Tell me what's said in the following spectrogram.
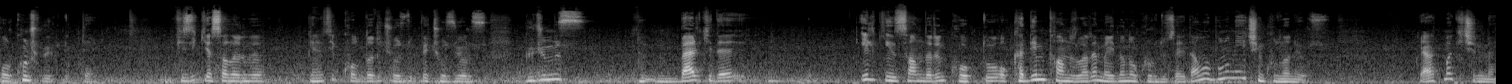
korkunç büyüklükte. Fizik yasalarını, genetik kodları çözdük ve çözüyoruz. Gücümüz belki de ilk insanların korktuğu o kadim tanrılara meydan okur düzeyde ama bunu ne için kullanıyoruz? Yaratmak için mi?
